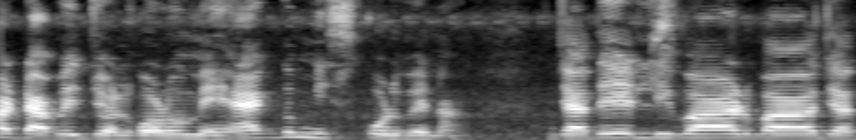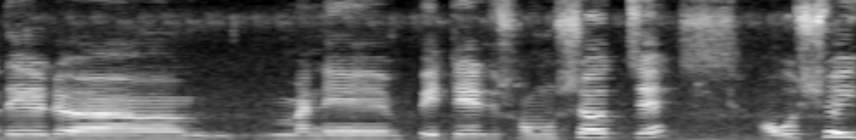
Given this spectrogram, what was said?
আর ডাবের জল গরমে একদম মিস করবে না। যাদের লিভার বা যাদের মানে পেটের সমস্যা হচ্ছে, অবশ্যই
